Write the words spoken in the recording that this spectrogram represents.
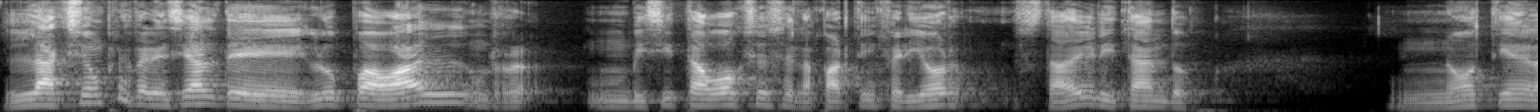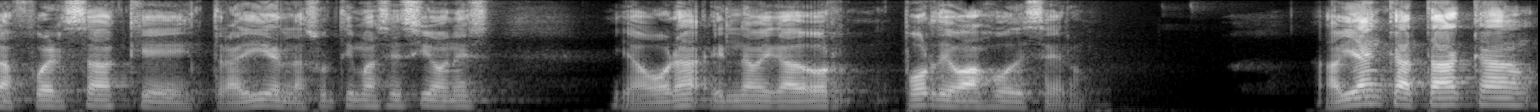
La acción preferencial de Grupo Aval, visita boxes en la parte inferior, está debilitando. No tiene la fuerza que traía en las últimas sesiones y ahora el navegador por debajo de cero. Avianca ataca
